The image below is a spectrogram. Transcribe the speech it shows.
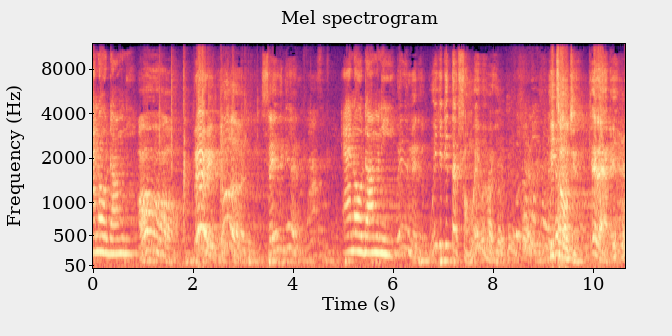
Anno Domini. Oh, very good. Say it again. Anno Domini. Wait a minute. Where'd you get that from? Wait, wait, wait. He told you. Get out of here.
